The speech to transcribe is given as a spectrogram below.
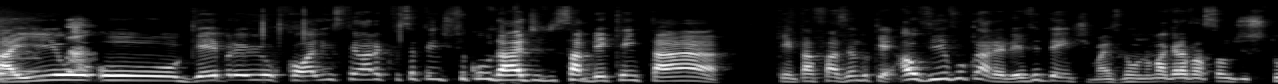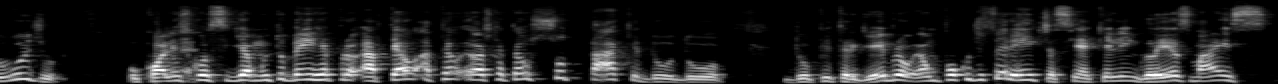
Aí o, o Gabriel e o Collins tem hora que você tem dificuldade de saber quem tá, quem tá fazendo o quê. Ao vivo, claro, é evidente, mas numa gravação de estúdio, o Collins é. conseguia muito bem repro... até, até eu acho que até o sotaque do, do, do, Peter Gabriel é um pouco diferente, assim, aquele inglês mais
